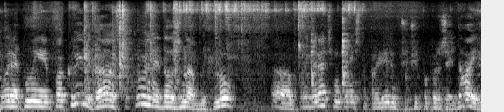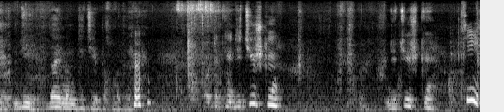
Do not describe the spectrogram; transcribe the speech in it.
говорят, мы покрыли, да, сакрольная должна быть, но а, проверять мы, конечно, проверим чуть-чуть попозже. Давай, иди, дай нам детей посмотреть. Вот такие детишки, детишки, Ти.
